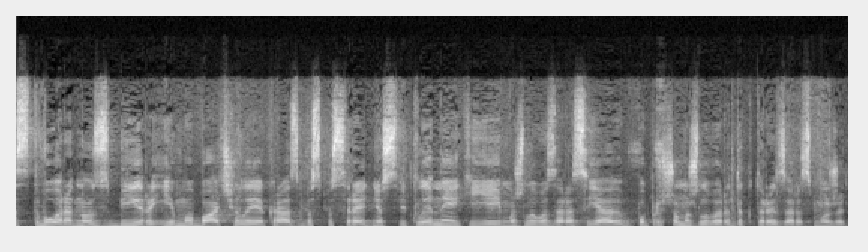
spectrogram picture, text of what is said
створено збір, і ми бачили якраз безпосередньо світлини, які є. І можливо зараз я попрошу, можливо, редактори зараз можуть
